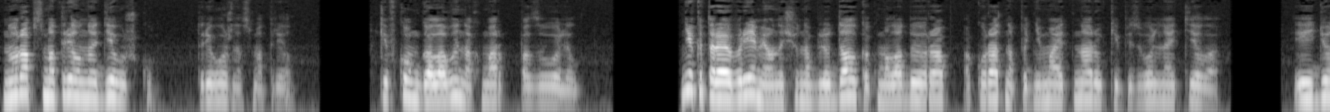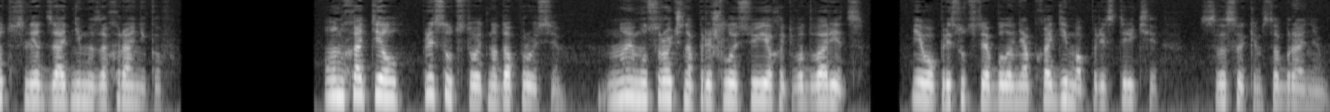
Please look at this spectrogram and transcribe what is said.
Но раб смотрел на девушку, тревожно смотрел. Кивком головы Нахмар позволил. Некоторое время он еще наблюдал, как молодой раб аккуратно поднимает на руки безвольное тело и идет вслед за одним из охранников. Он хотел присутствовать на допросе, но ему срочно пришлось уехать во дворец. Его присутствие было необходимо при встрече с высоким собранием.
